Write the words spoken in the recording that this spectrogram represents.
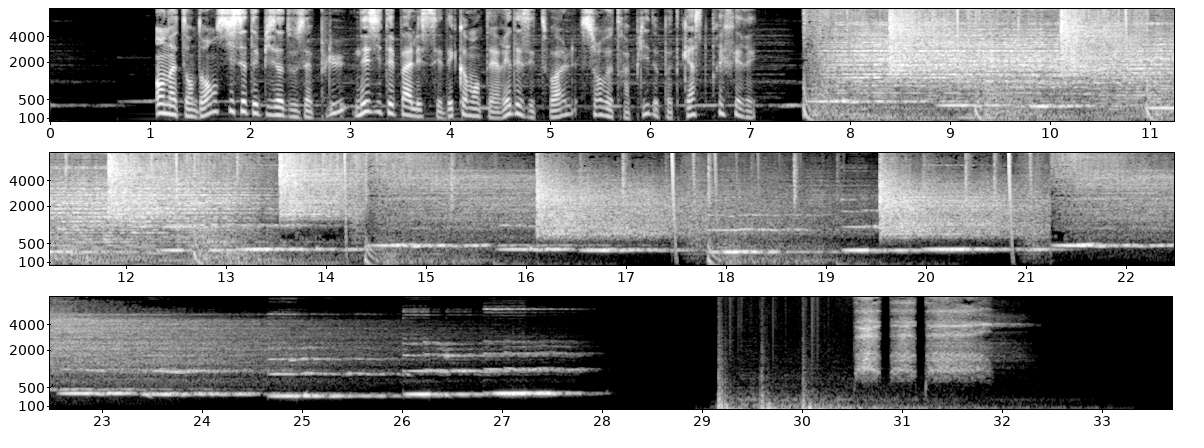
En attendant, si cet épisode vous a plu, n'hésitez pas à laisser des commentaires et des étoiles sur votre appli de podcast préféré.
